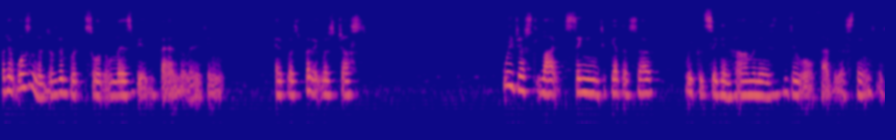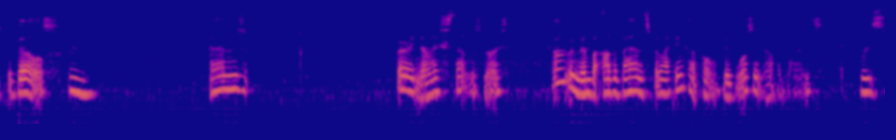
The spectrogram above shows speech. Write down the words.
but it wasn't a deliberate sort of lesbian band or anything. It was, but it was just. We just liked singing together, so we could sing in harmonies and do all fabulous things with the girls. Mm. And very nice, that was nice. Can't remember other bands, but I think I probably was in other bands. Was,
